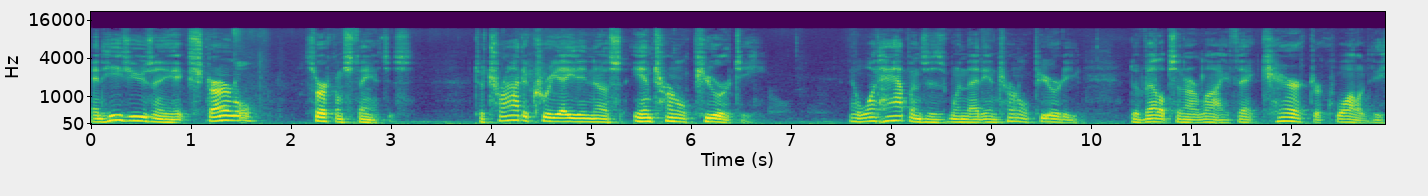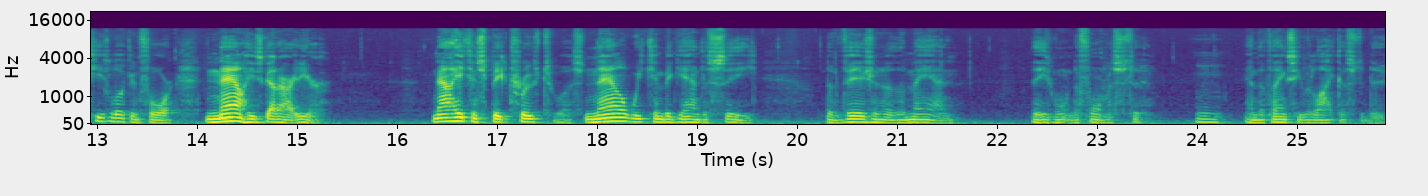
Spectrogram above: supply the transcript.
and He's using external circumstances to try to create in us internal purity. Now, what happens is when that internal purity develops in our life, that character quality that He's looking for, now He's got our ear. Now he can speak truth to us. Now we can begin to see the vision of the man that he's wanting to form us to hmm. and the things he would like us to do.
